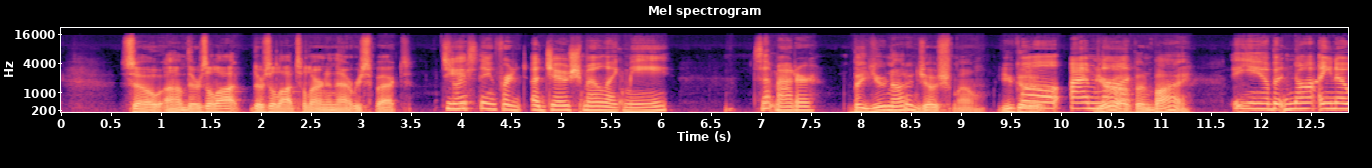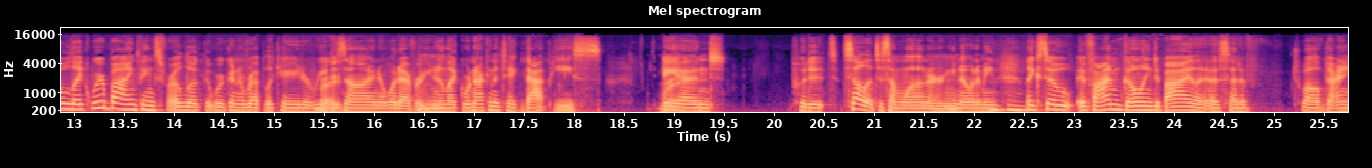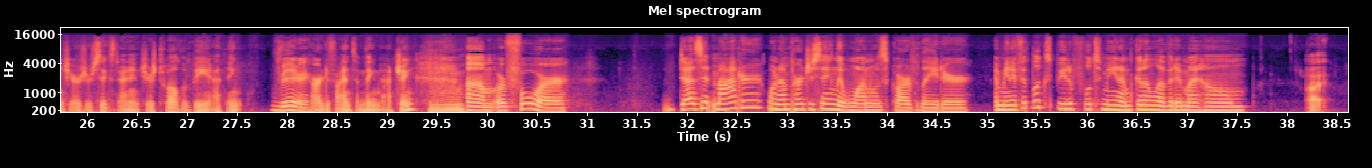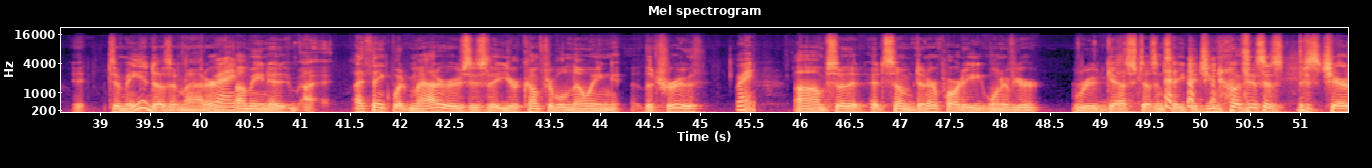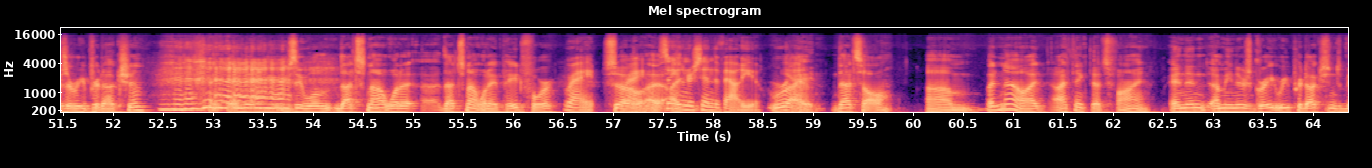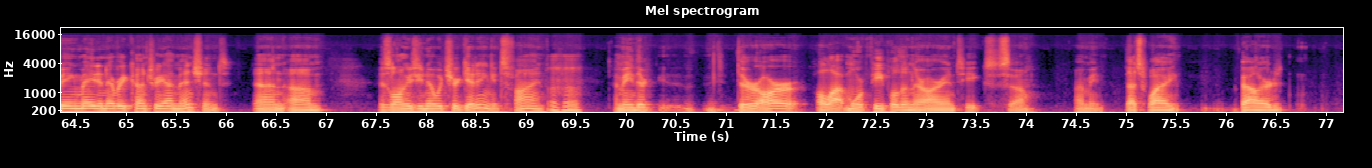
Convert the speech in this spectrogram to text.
So um, there's a lot there's a lot to learn in that respect. Do you think for a Joe Schmo like me, does that matter? But you're not a Joe Schmo. You go Well, to I'm Europe not. and buy. Yeah, but not, you know, like we're buying things for a look that we're going to replicate or Right. redesign or whatever. You know, like we're not going to take that piece Right. and put it, sell it to someone or, you know what I mean? Like, so if I'm going to buy like, a set of 12 dining chairs or six dining chairs, 12 would be, I think, very hard to find something matching. Um, or four, does it matter when I'm purchasing that one was carved later? I mean, if it looks beautiful to me and I'm going to love it in my home, I, it, to me, it doesn't matter. Right. I mean, it, I, I think what matters is that you're comfortable knowing the truth, right? um, so that at some dinner party, one of your rude guest doesn't say, "Did you know this is this chair's a reproduction?" and then you, say, "Well, that's not what I, uh, that's not what I paid for." Right. So right. I- so you I- understand the value. Right. That's all. Um, but no, I, I think that's fine. And then, I mean, there's great reproductions being made in every country I mentioned. And um, as long as you know what you're getting, it's fine. Mm-hmm. I mean, there, there are a lot more people than there are antiques. So, I mean, that's why Ballard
